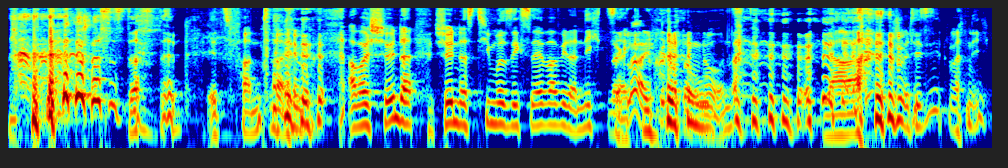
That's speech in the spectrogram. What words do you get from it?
Was ist das denn? It's Fun Time. Aber schön, da, schön, dass Timo sich selber wieder nicht zeigt. Na klar, ich bin doch da Nur uns. Ja, die sieht man nicht.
